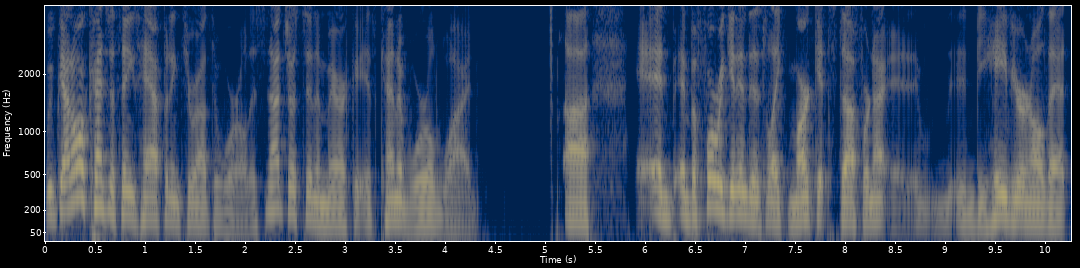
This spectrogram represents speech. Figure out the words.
we've got all kinds of things happening throughout the world. It's not just in America; it's kind of worldwide. Uh, and and before we get into this like market stuff, we're not in behavior and all that.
